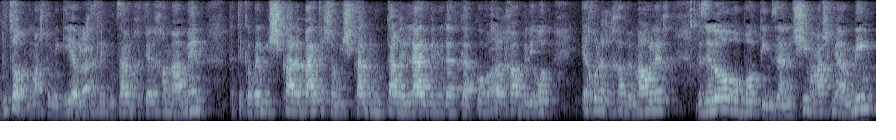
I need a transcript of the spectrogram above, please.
קבוצות, ממש אתה מגיע. ונכנס לקבוצה ומחכה לך מאמן, אתה תקבל משקל הביתה, שהמשקל מנוטר אליי ואני יודעת לעקוב אחריך ולראות איך הולך לך ומה הולך, וזה לא רובוטים, זה אנשים ממש מאמנים,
